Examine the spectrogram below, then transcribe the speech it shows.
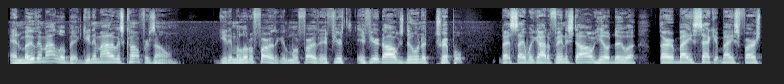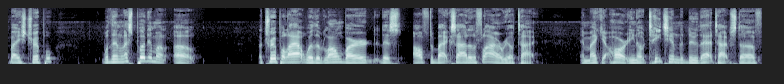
and move him out a little bit. Get him out of his comfort zone. Get him a little further. Get him a little further. If your if your dog's doing a triple, let's say we got a finished dog, he'll do a third base, second base, first base triple. Well, then let's put him a a, a triple out with a long bird that's off the back side of the flyer real tight, and make it hard. You know, teach him to do that type stuff,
